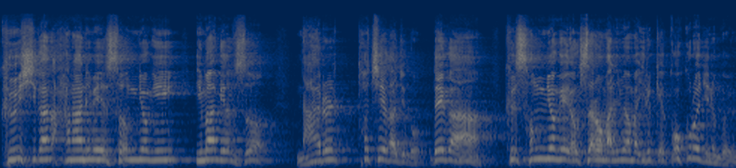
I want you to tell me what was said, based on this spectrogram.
그 시간 하나님의 성령이 임하면서 나를 터치해 가지고 내가 그 성령의 역사로 말미암아 이렇게 거꾸러지는 거예요.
